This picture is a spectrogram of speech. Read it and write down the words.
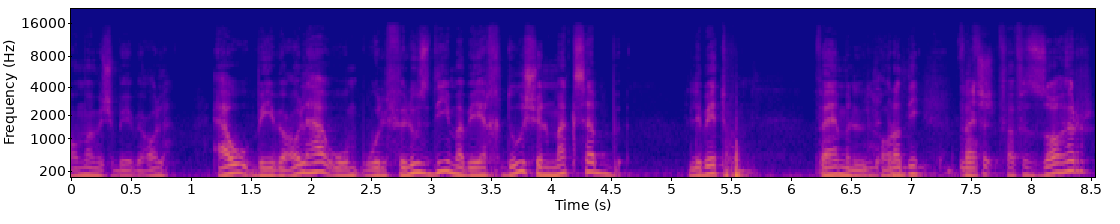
هم مش بيبيعوا لها. أو بيبيعوا لها والفلوس دي ما بياخدوش المكسب لبيتهم. فاهم الحوارات دي؟ ففي, الظاهر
